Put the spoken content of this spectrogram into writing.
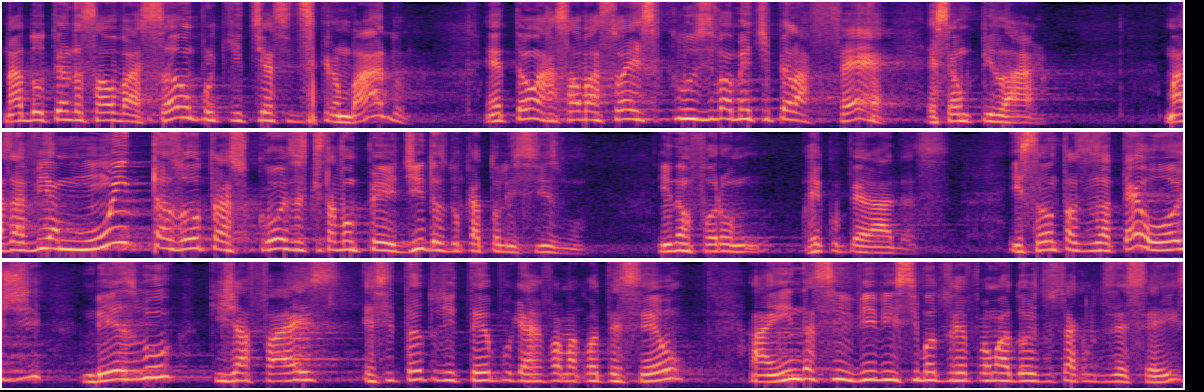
na doutrina da salvação, porque tinha se descambado. Então a salvação é exclusivamente pela fé, esse é um pilar. Mas havia muitas outras coisas que estavam perdidas no catolicismo e não foram recuperadas. E são trazidas até hoje, mesmo que já faz esse tanto de tempo que a reforma aconteceu, ainda se vive em cima dos reformadores do século XVI,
